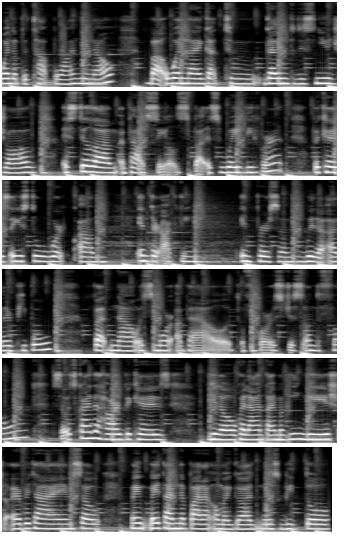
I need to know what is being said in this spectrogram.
one of the top one, you know. But when I got to got into this new job, it's still um about sales, but it's way different because I used to work um interacting in person with other people but now it's more about of course just on the phone so it's kind of hard because you know kailangan tayo mag-English every time so may, may time na parang, oh my God, nosebleed to.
